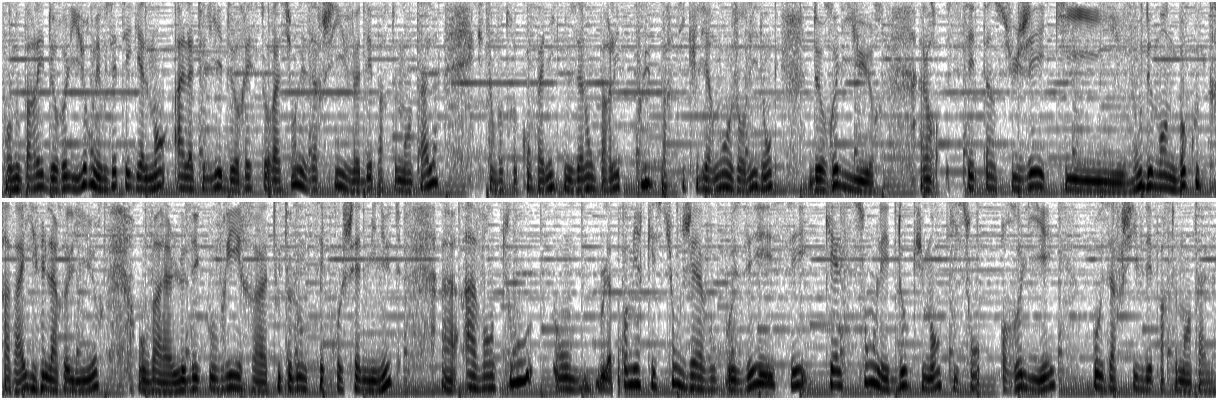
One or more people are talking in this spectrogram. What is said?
pour nous parler de reliure, mais vous êtes également à l'atelier de restauration des archives départementales. C'est en votre compagnie que nous allons parler plus particulièrement aujourd'hui donc de reliure. Alors c'est un sujet qui vous demande beaucoup de travail, la reliure. On va le découvrir euh, tout au long de ces prochaines minutes. Euh, avant tout, la première question que j'ai à vous poser, c'est quels sont les documents qui sont reliés aux archives départementales?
